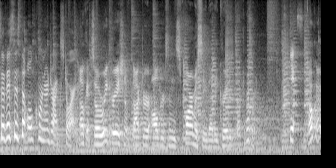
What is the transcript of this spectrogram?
So this is the Old Corner Drugstore. Okay, so a recreation of Dr. Alderton's pharmacy that he created, Dr. Pepper. Yes. Okay.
